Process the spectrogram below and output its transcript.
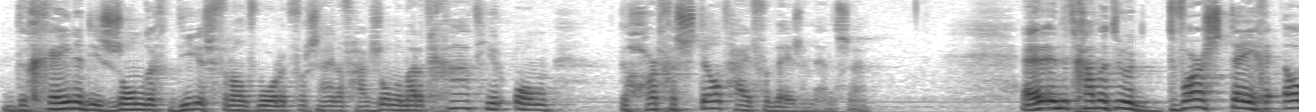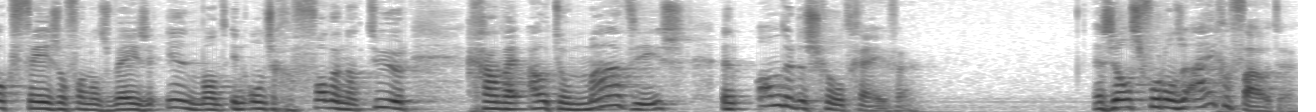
degene die zondigt, die is verantwoordelijk voor zijn of haar zonde. Maar het gaat hier om de hartgesteldheid van deze mensen. En, en dit gaat natuurlijk dwars tegen elk vezel van ons wezen in, want in onze gevallen natuur gaan wij automatisch een ander de schuld geven. En zelfs voor onze eigen fouten.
